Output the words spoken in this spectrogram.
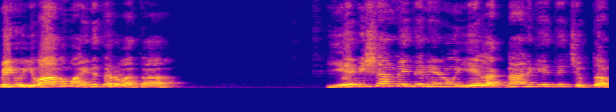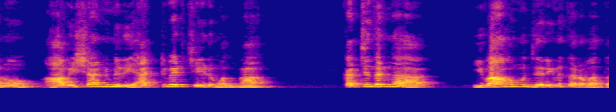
మీకు వివాహం అయిన తర్వాత ఏ విషయాన్నైతే నేను ఏ లగ్నానికైతే చెప్తానో ఆ విషయాన్ని మీరు యాక్టివేట్ చేయడం వలన ఖచ్చితంగా వివాహము జరిగిన తర్వాత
